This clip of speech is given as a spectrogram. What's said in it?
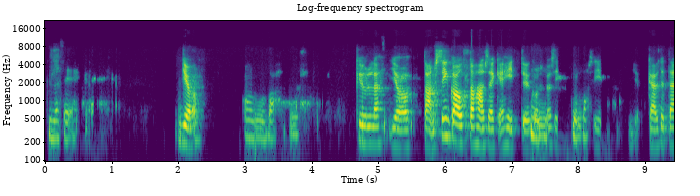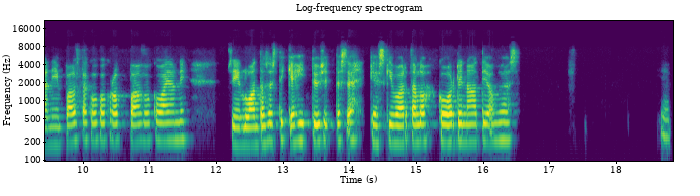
kyllä se ehkä Joo, on mun vahvuus. kyllä. Joo. Tanssin kauttahan se kehittyy, Niin. koska siinä Kyllä. siinä käytetään niin paljon sitä koko kroppaa koko ajan, niin siinä luontaisesti kehittyy sitten se keskivartalo-koordinaatio myös. Jep.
